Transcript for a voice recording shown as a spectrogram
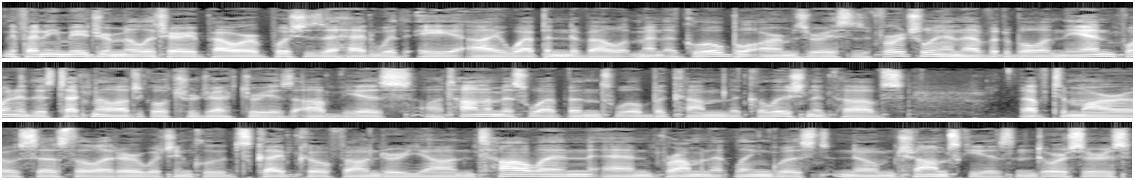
if any major military power pushes ahead with AI weapon development, a global arms race is virtually inevitable, and the endpoint of this technological trajectory is obvious. Autonomous weapons will become the Kalashnikovs of tomorrow, says the letter, which includes Skype co founder Jan Tallinn and prominent linguist Noam Chomsky as endorsers.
